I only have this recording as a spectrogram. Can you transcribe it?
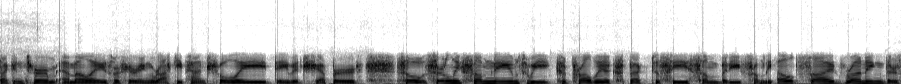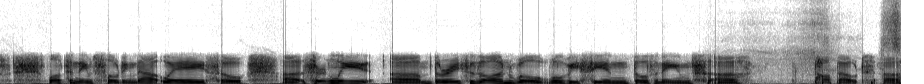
second-term MLAs. We're hearing Rakhi Pancholi, David Shepherd. So certainly some names we could probably expect to see somebody from the outside running. There's lots of names floating that way way. So uh, certainly um, the race is on. We'll we'll be seeing those names. Uh, pop out uh,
